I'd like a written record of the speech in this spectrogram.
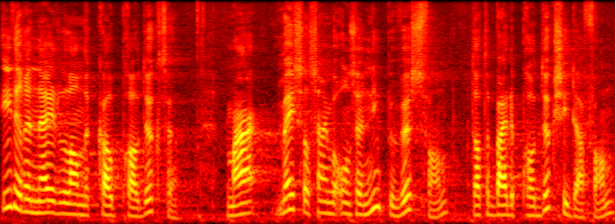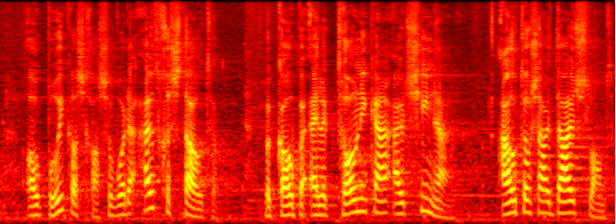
Iedere Nederlander koopt producten, maar meestal zijn we ons er niet bewust van dat er bij de productie daarvan ook broeikasgassen worden uitgestoten. We kopen elektronica uit China, auto's uit Duitsland,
